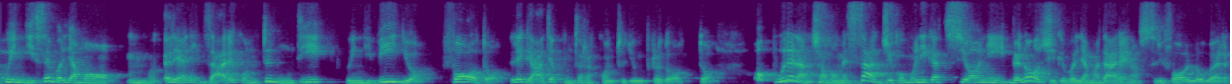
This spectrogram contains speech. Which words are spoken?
quindi se vogliamo mh, mm, realizzare contenuti, quindi video, foto legati appunto al racconto di un prodotto, Oppure lanciamo messaggi, comunicazioni veloci che vogliamo dare ai nostri follower,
